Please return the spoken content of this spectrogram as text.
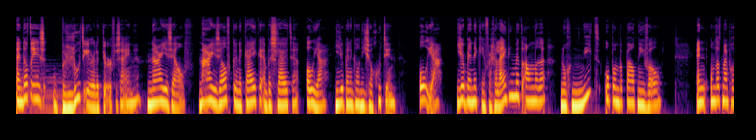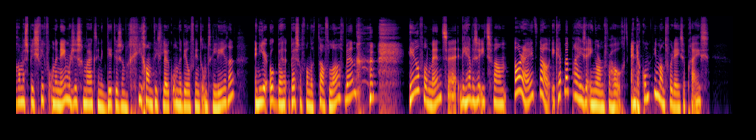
En dat is bloedeerlijk durven zijn naar jezelf. Naar jezelf kunnen kijken en besluiten: oh ja, hier ben ik nog niet zo goed in. Oh ja, hier ben ik in vergelijking met anderen nog niet op een bepaald niveau. En omdat mijn programma specifiek voor ondernemers is gemaakt en ik dit dus een gigantisch leuk onderdeel vind om te leren, en hier ook best wel van de tough love ben, heel veel mensen die hebben zoiets van: alright, nou, ik heb mijn prijzen enorm verhoogd en er komt niemand voor deze prijs.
